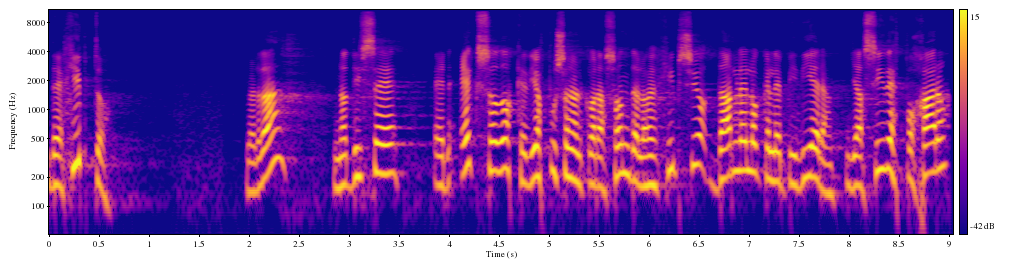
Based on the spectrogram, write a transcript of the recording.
De Egipto, ¿verdad? Nos dice en Éxodos que Dios puso en el corazón de los egipcios darle lo que le pidieran. Y así despojaron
